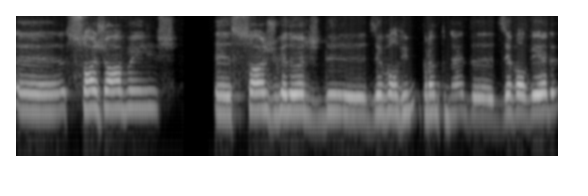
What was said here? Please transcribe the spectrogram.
uh, só jovens, uh, só jogadores de desenvolvimento, pronto, né, de desenvolver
